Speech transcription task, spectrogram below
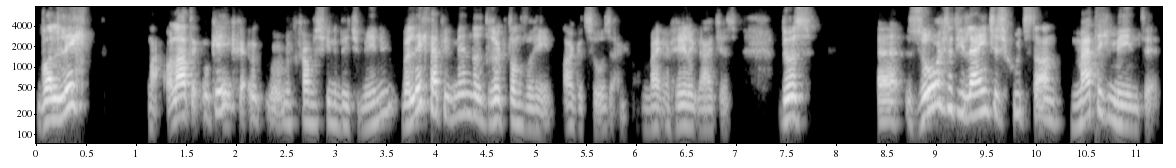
wellicht... Nou, laat ik... Oké, ik, ik, ga misschien een beetje mee nu. Wellicht heb je minder druk dan voorheen. Laat ik het zo zeggen. Dan ben ik nog redelijk netjes. Dus uh, zorg dat die lijntjes goed staan met de gemeente,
